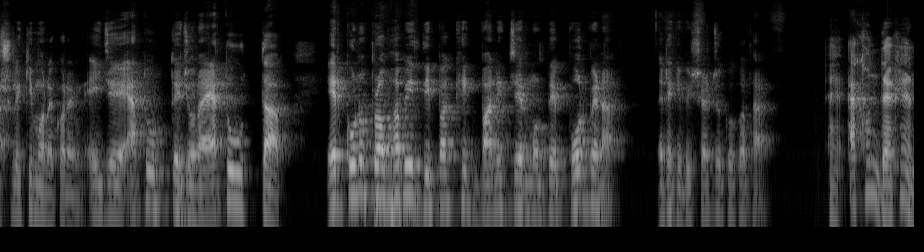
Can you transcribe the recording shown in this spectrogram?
আসলে কি মনে করেন? এই যে এত উত্তেজনা, এত উত্তাপ, এর কোনো প্রভাবই দ্বিপাক্ষিক বাণিজ্যের মধ্যে পড়বে না? এটা কি বিশ্বাসযোগ্য কথা? এখন দেখেন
